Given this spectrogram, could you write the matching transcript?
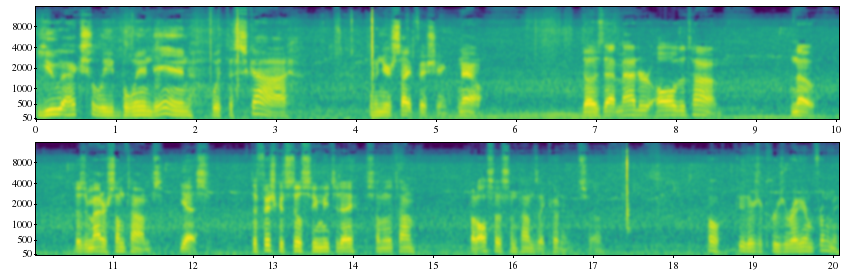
you actually blend in with the sky when you're sight fishing. Now, does that matter all the time? No. Does it matter sometimes? Yes. The fish could still see me today some of the time, but also sometimes they couldn't, so. Oh, dude, there's a cruiser right here in front of me.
